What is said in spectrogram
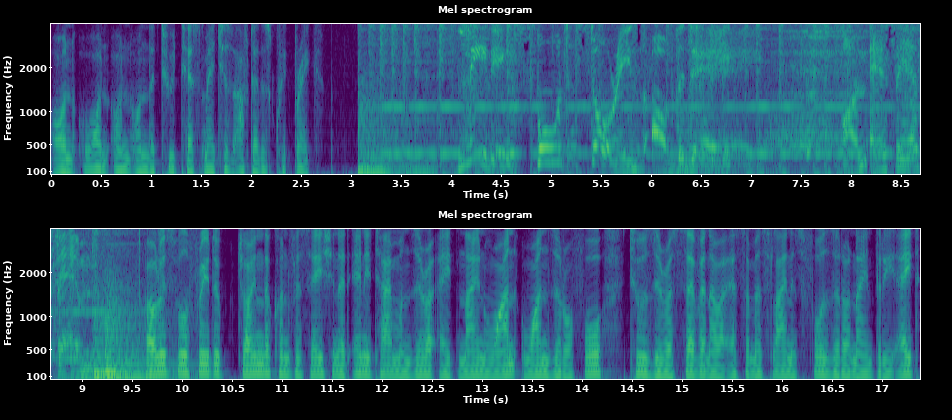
on, on, on, on the two test matches after this quick break. Leading sport stories of the day on SAFM. Always feel free to join the conversation at any time on 0891 104 207. Our SMS line is 40938.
